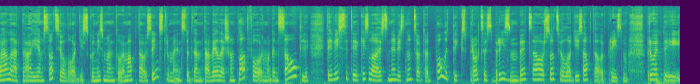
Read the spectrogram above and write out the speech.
vēlētājiem socioloģiski un izmantojam aptaujas instrumentus, tad gan tā vēlēšana platforma, gan saukļi, tie visi tiek izlaisti nevis nu, caur tādu politikas procesu prizmu, bet caur socioloģijas aptauju prizmu. Proti,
